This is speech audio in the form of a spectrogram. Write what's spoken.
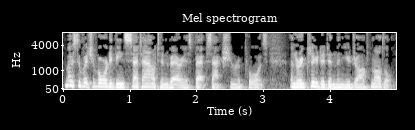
most of which have already been set out in various BEPS action reports and are included in the new draft model.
